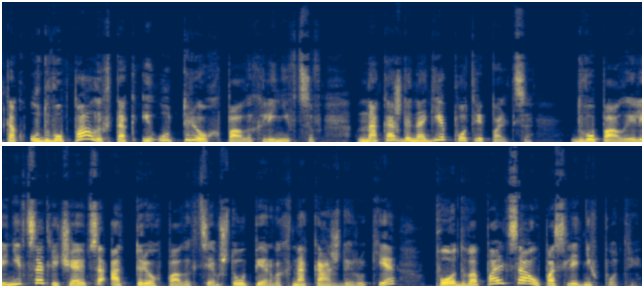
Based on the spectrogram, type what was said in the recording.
как у двупалых, так и у трехпалых ленивцев на каждой ноге по три пальца. Двупалые ленивцы отличаются от трехпалых тем, что у первых на каждой руке по два пальца, а у последних по три.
